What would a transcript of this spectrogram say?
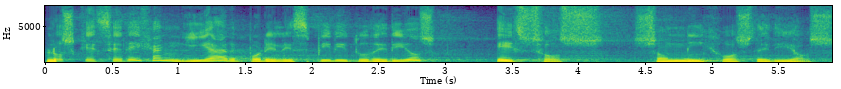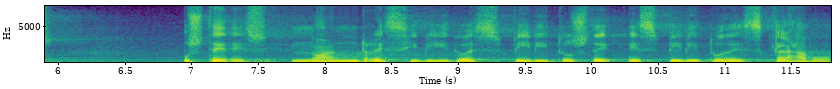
Los que se dejan guiar por el Espíritu de Dios, esos son hijos de Dios. Ustedes no han recibido espíritus de espíritu de esclavo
